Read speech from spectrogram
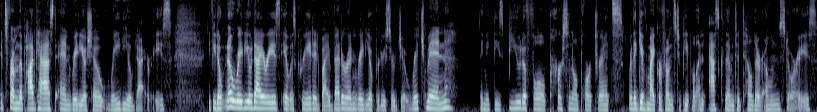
It's from the podcast and radio show Radio Diaries. If you don't know Radio Diaries, it was created by veteran radio producer Joe Richman. They make these beautiful personal portraits where they give microphones to people and ask them to tell their own stories.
